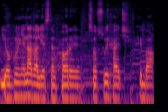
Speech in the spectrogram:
i ogólnie nadal jestem chory, co słychać chyba.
